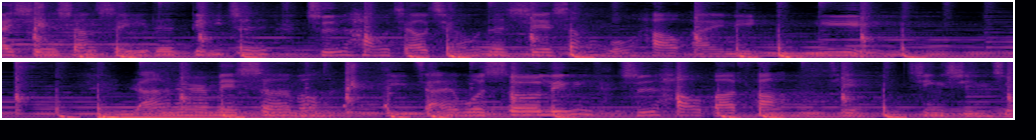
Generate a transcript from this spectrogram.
该写上谁的地址？只好悄悄地写上我好爱你。然而没什么递在我手里，只好把它贴进心中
